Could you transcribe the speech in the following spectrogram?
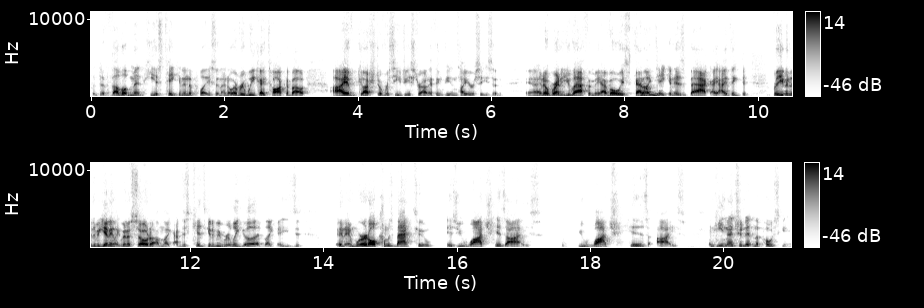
the development he has taken into place. And I know every week I talk about, I have gushed over CJ Stroud, I think, the entire season. And I know, Brendan, you laugh at me. I've always kind of like taken his back. I, I, think that for even at the beginning, like Minnesota, I'm like, this kid's going to be really good. Like, he's just, and, and where it all comes back to is you watch his eyes. You watch his eyes. And he mentioned it in the post game.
